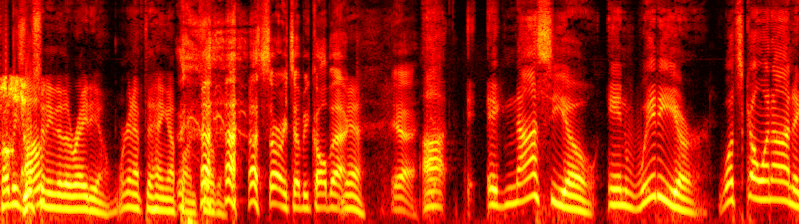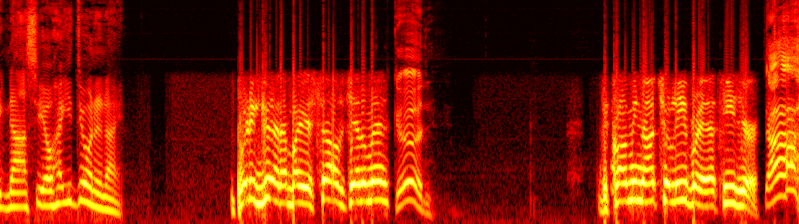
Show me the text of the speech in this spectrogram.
Toby's Huh? listening to the radio. We're gonna have to hang up on Toby. Sorry, Toby, call back. Yeah. Yeah. Uh, Ignacio in Whittier. What's going on, Ignacio? How you doing tonight? Pretty good. How about yourselves, gentlemen? Good. They call me Nacho Libre. That's easier. Ah,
